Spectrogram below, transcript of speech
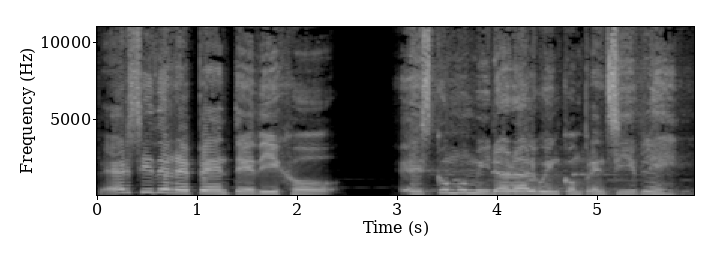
Percy de repente dijo, es como mirar algo incomprensible.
